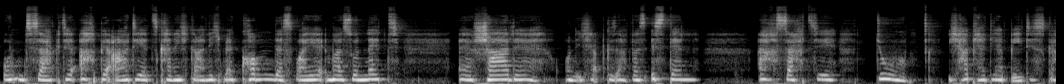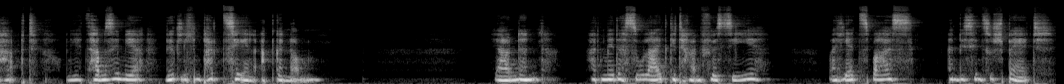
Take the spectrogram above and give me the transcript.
und sagte, ach Beate, jetzt kann ich gar nicht mehr kommen, das war ja immer so nett, äh, schade. Und ich habe gesagt, was ist denn? Ach, sagt sie, du, ich habe ja Diabetes gehabt und jetzt haben sie mir wirklich ein paar Zehen abgenommen. Ja, und dann hat mir das so leid getan für sie, weil jetzt war es ein bisschen zu spät.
